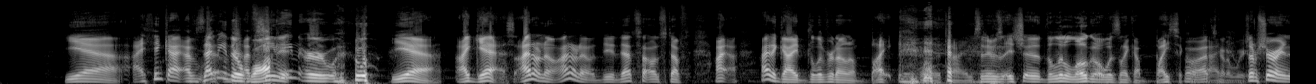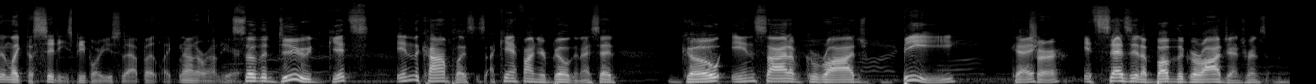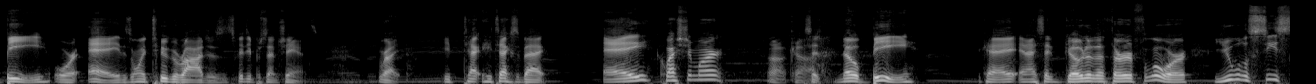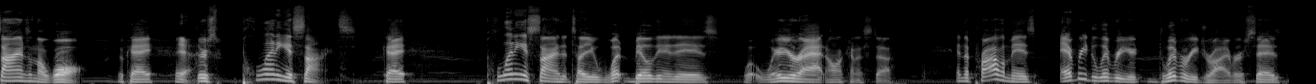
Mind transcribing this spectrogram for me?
Yeah, I think I. I've, Does that mean they're I've walking or Yeah, I guess. I don't know. I don't know, dude. That's all stuff. I I had a guy delivered on a bike one of the times, and it was it showed, the little logo was like a bicycle. Oh, that's kinda weird. Which I'm sure in, in like the cities people are used to that, but like not around here. So the dude gets in the complex. I can't find your building. I said, go inside of garage B. Okay. Sure. It says it above the garage entrance, B or A. There's only two garages. It's fifty percent chance. Right. He te- he texts back, A question mark. Oh I god. said no B. Okay, and I said go to the third floor. You will see signs on the wall. Okay. Yeah. There's plenty of signs. Okay. Plenty of signs that tell you what building it is, wh- where you're at, and all that kind of stuff. And the problem is every delivery delivery driver says,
